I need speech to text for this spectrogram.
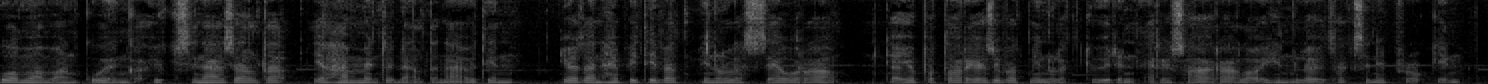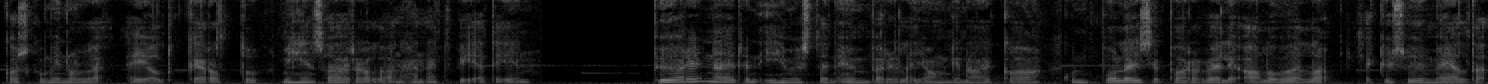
huomaavan kuinka yksinäiseltä ja hämmentyneeltä näytin, joten he pitivät minulle seuraa ja jopa tarjosivat minulle kyydin eri sairaaloihin löytäkseni Brokin, koska minulle ei oltu kerrottu, mihin sairaalaan hänet vietiin. Pyörin näiden ihmisten ympärillä jonkin aikaa, kun poliisi parveili alueella ja kysyi meiltä,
